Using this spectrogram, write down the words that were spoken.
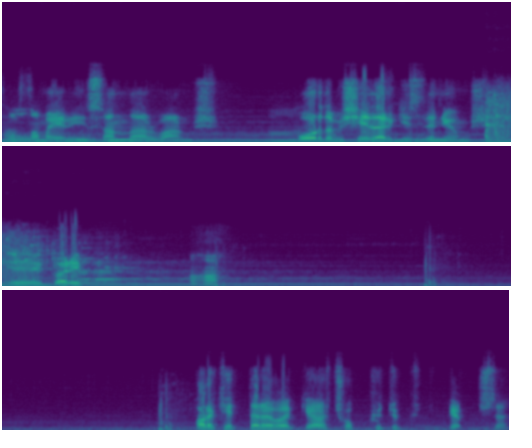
bulunamayan insanlar varmış. Odd, Orada bir şeyler gizleniyormuş. E, garip. Aha. Hareketlere bak ya. Çok kötü küçük yapmışlar.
